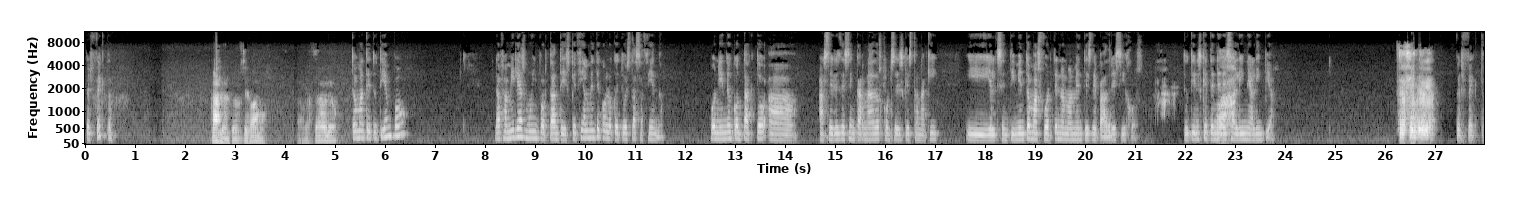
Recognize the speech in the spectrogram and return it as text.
Perfecto. Hazlo entonces, vamos. Abrazalo. Tómate tu tiempo. La familia es muy importante, especialmente con lo que tú estás haciendo, poniendo en contacto a, a seres desencarnados con seres que están aquí. Y el sentimiento más fuerte normalmente es de padres hijos. Tú tienes que tener esa línea limpia. Se siente bien. Perfecto.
